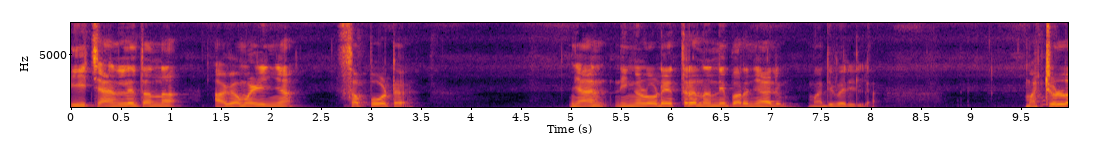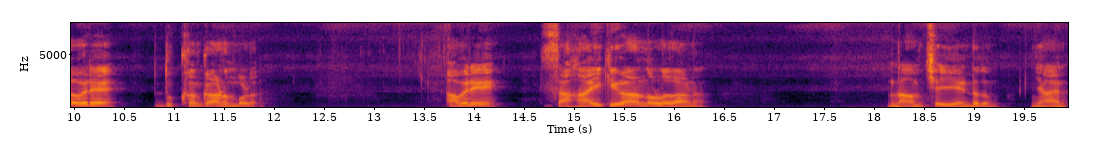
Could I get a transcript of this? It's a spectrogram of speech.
ഈ ചാനലിൽ തന്ന അകമഴിഞ്ഞ സപ്പോർട്ട് ഞാൻ നിങ്ങളോട് എത്ര നന്ദി പറഞ്ഞാലും മതി വരില്ല. മറ്റുള്ളവരെ ദുഃഖം കാണുമ്പോൾ അവരെ സഹായിക്കുക എന്നുള്ളതാണ് നാം ചെയ്യേണ്ടതും ഞാൻ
